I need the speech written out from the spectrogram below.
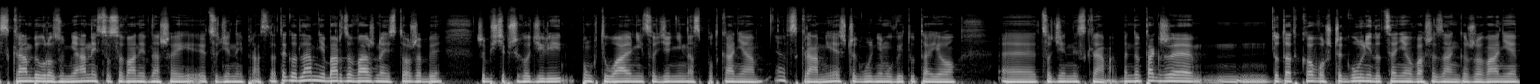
Scrum był rozumiany i stosowany w naszej codziennej pracy. Dlatego dla mnie bardzo ważne jest to, żeby, żebyście przychodzili punktualnie, codziennie na spotkania w Scrumie. Szczególnie mówię tutaj o e, codziennych Scrumach. Będę także mm, dodatkowo szczególnie doceniał Wasze zaangażowanie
